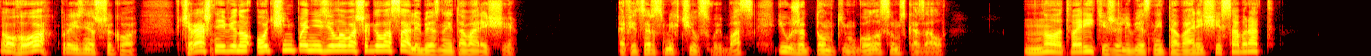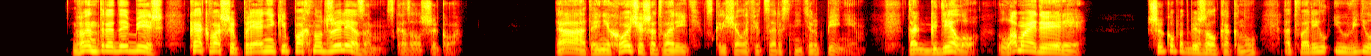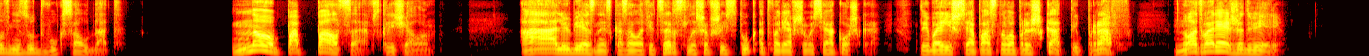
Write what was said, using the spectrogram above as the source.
Ого, произнес Шико. Вчерашнее вино очень понизило ваши голоса, любезные товарищи. Офицер смягчил свой бас и уже тонким голосом сказал: но отворите же, любезный товарищ и собрат. Вентре де Биш, как ваши пряники пахнут железом, сказал Шико. А, ты не хочешь отворить? вскричал офицер с нетерпением. Так к делу, ломай двери. Шико подбежал к окну, отворил и увидел внизу двух солдат. Ну, попался, вскричал он. А, любезный, сказал офицер, слышавший стук отворявшегося окошка. Ты боишься опасного прыжка, ты прав. Ну отворяй же дверь.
